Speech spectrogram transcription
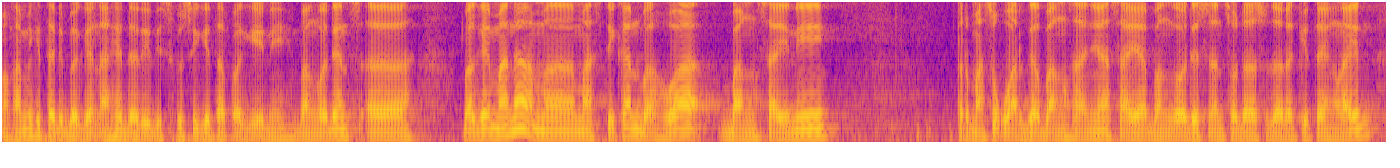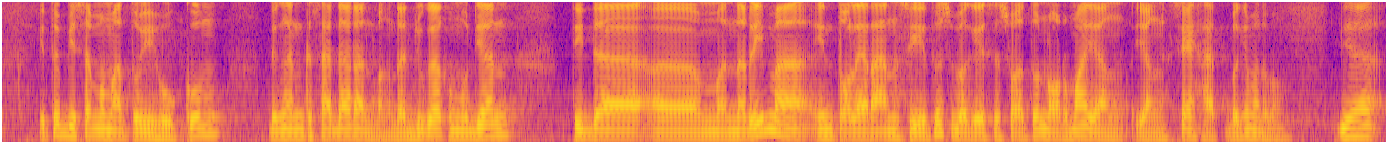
Kami kita di bagian akhir dari diskusi kita pagi ini. Bang Godens, eh, bagaimana memastikan bahwa bangsa ini, termasuk warga bangsanya, saya, Bang Godens, dan saudara-saudara kita yang lain, itu bisa mematuhi hukum dengan kesadaran, Bang. Dan juga kemudian tidak eh, menerima intoleransi itu sebagai sesuatu norma yang yang sehat. Bagaimana, Bang? Ya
